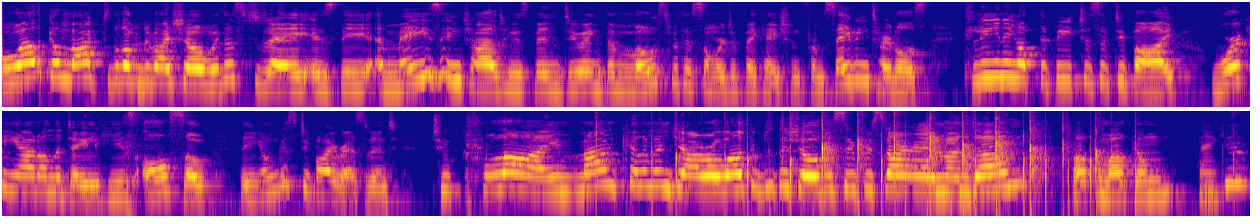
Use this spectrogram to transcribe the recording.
Welcome back to the Lovin Dubai show. With us today is the amazing child who's been doing the most with his summer vacation from saving turtles, cleaning up the beaches of Dubai, working out on the daily. He is also the youngest Dubai resident to climb Mount Kilimanjaro. Welcome to the show, the superstar Ayman Dan. Welcome, welcome. Thank you.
